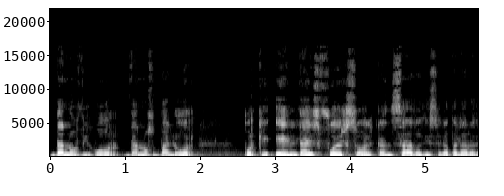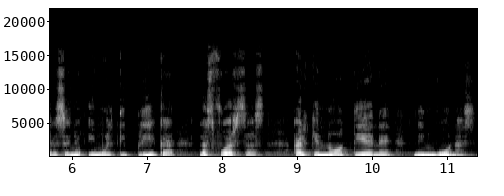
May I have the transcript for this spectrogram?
darnos vigor, darnos valor, porque Él da esfuerzo al cansado, dice la palabra del Señor, y multiplica las fuerzas al que no tiene ningunas.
